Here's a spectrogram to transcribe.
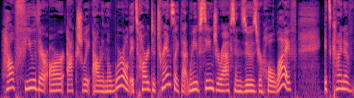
how few there are actually out in the world. It's hard to translate that. When you've seen giraffes in zoos your whole life, it's kind of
